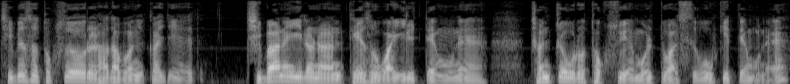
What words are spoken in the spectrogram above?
집에서 독서를 하다 보니까 이제 집안에 일어난 대소가 일 때문에 전적으로 독서에 몰두할 수 없기 때문에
